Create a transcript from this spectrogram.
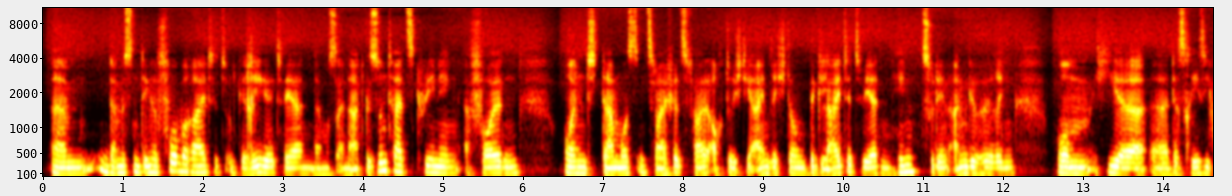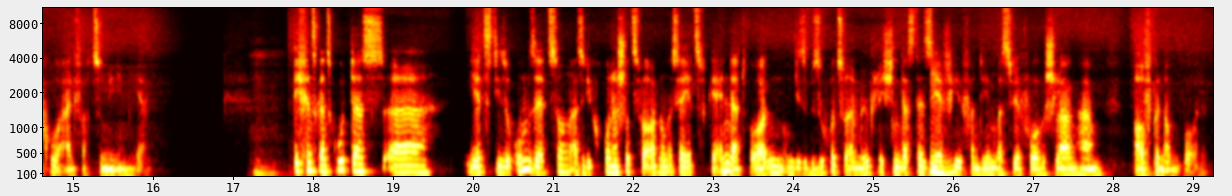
Ähm, da müssen Dinge vorbereitet und geregelt werden. Da muss eine Art Gesundheitsscreening erfolgen. Und da muss im Zweifelsfall auch durch die Einrichtung begleitet werden hin zu den Angehörigen, um hier äh, das Risiko einfach zu minimieren. Ich finde es ganz gut, dass äh, jetzt diese Umsetzung, also die Corona-Schutzverordnung ist ja jetzt geändert worden, um diese Besuche zu ermöglichen, dass da sehr mhm. viel von dem, was wir vorgeschlagen haben, aufgenommen wurde.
